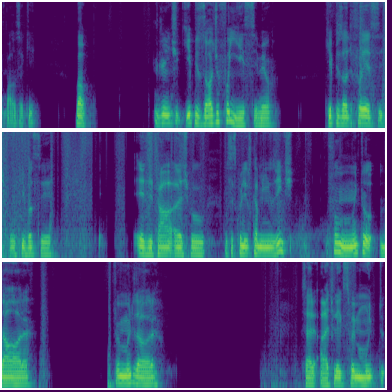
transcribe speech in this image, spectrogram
pause aqui. Bom. Gente, que episódio foi esse, meu? Que episódio foi esse? Tipo, que você editar, é, tipo, você escolher os caminhos. Gente, foi muito da hora. Foi muito da hora. Sério, a Netflix foi muito,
